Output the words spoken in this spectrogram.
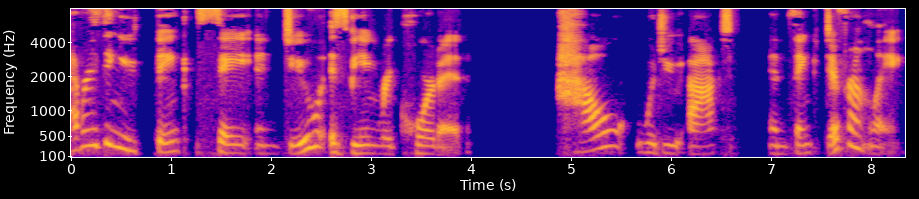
everything you think, say, and do is being recorded. How would you act and think differently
